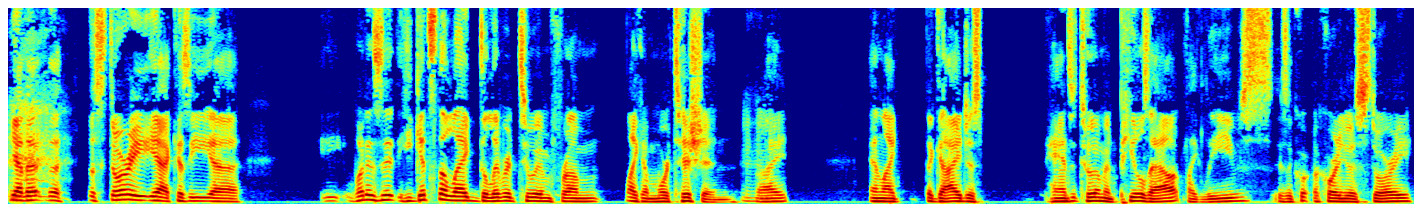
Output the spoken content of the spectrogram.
yeah the the, the story yeah because he uh he, what is it he gets the leg delivered to him from like a mortician Mhm. right and like the guy just hands it to him and peels out like leaves is ac- according to his story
